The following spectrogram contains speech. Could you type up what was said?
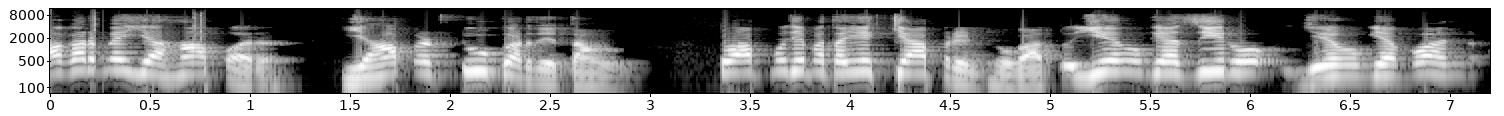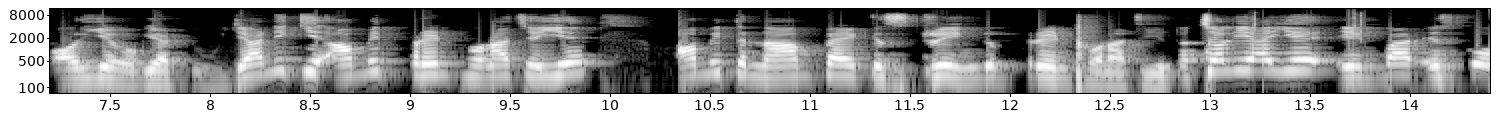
अगर मैं यहाँ पर यहाँ पर टू कर देता हूँ तो आप मुझे बताइए क्या प्रिंट होगा? तो ये हो गया ज़ीरो ये हो गया वन और ये हो गया टू यानी कि अमित प्रिंट होना चाहिए। अमित नाम का एक स्ट्रिंग प्रिंट होना चाहिए। तो चलिए आइए, एक बार इसको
